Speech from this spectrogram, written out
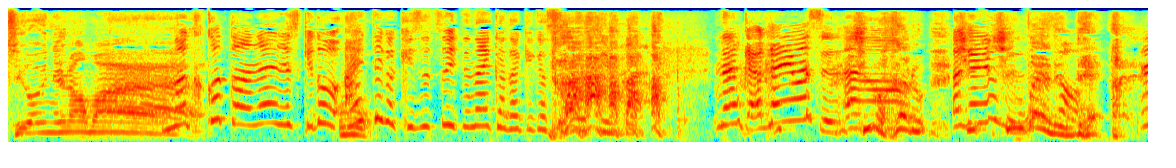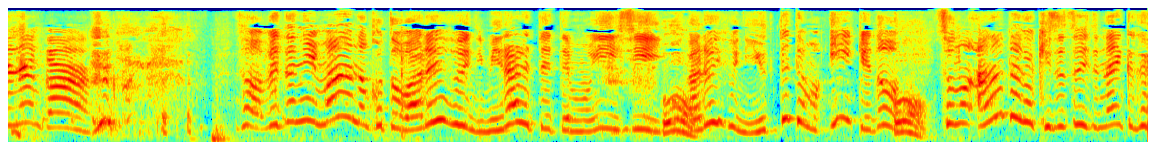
強いねな、お前。泣くことはないですけど、相手が傷ついてないかだけがすごい心配。なんかわかります？わかる？わかります？心配やねんてそうで、なんか、そう、別に前のこと悪い風に見られててもいいし、うん悪い風に言っててもいいけど、んそのあなたが傷ついてないかが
